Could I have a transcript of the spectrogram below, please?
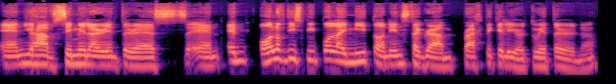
and you have similar interests and and all of these people I meet on Instagram practically or Twitter, no?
